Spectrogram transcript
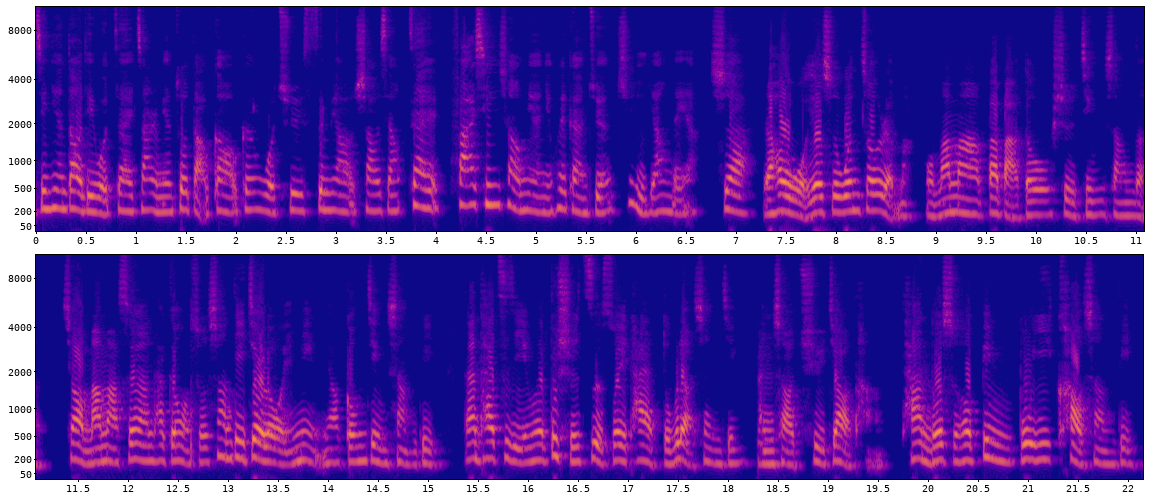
今天到底我在家里面做祷告，跟我去寺庙烧香，在发心上面，你会感觉是一样的呀。是啊，然后我又是温州人嘛，我妈妈、爸爸都是经商的。像我妈妈，虽然她跟我说上帝救了我一命，你要恭敬上帝，但她自己因为不识字，所以她也读不了圣经，很少去教堂。她很多时候并不依靠上帝。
